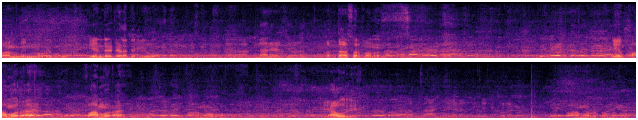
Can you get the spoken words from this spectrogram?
ಫಾರ್ಮಿನ್ ನೋಡ್ರಿ ಮರಿ ಏನು ರೇಟ್ ಹೇಳಿದ್ರಿ ನೀವು? ಹದಿನಾರು ಹೇಳ್ತೀವಣ್ಣ ಹದಿನಾರು ಸಾವಿರ ರೂಪಾಯಿ ಒಂದು ಏ ಫಾರ್ಮ್ ಅವರ ಫಾರ್ಮ್ ಅವರ ಫಾರ್ಮ್ ಅವ್ರು ಯಾವ ರೀ ಅವ್ರ ತಂದ ನೋಡಿ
